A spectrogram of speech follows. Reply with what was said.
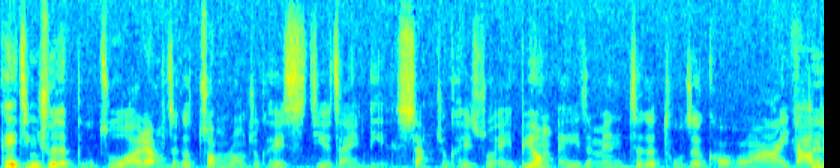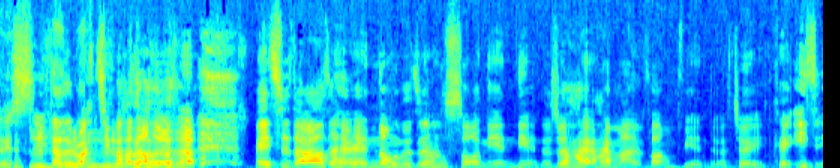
可以精确的捕捉啊，让这个妆容就可以直接在你脸上，就可以说，哎、欸，不用，哎、欸，这边这个涂这个口红啊，一大堆，一大堆乱七八糟的，每次都要在那边弄得这样手黏黏的，就还还蛮方便的，对，可以一直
